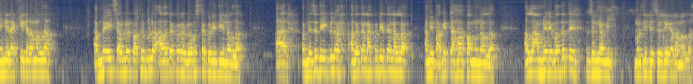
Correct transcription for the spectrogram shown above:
এনে রাখিয়ে গেলাম আল্লাহ। আপনি এই চাউলের পাথরগুলো আলাদা করার ব্যবস্থা করে দিন আল্লাহ। আর আপনি যদি এইগুলো আলাদা না করে দেন আল্লাহ আমি বাগের টাহা পামুন আল্লাহ। আল্লাহ আপনার ইবাদতের জন্য আমি মসজিদে চলে গেলাম আল্লাহ।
